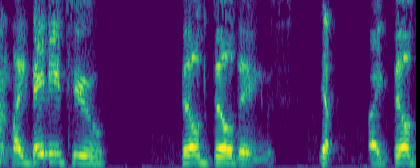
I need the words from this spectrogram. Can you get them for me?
like they need to build buildings. Yep. Like build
